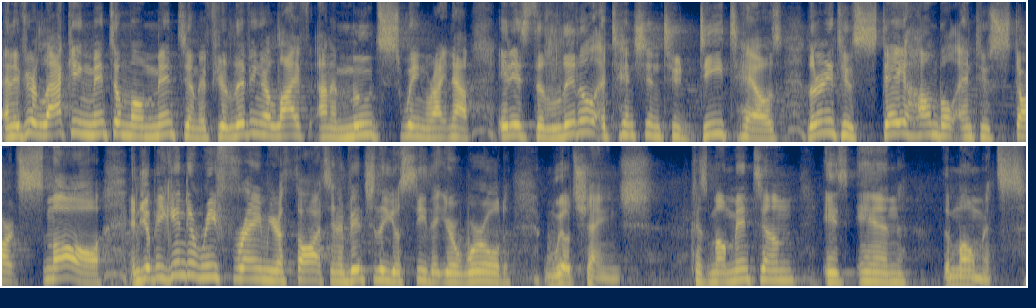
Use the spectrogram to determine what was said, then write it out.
And if you're lacking mental momentum, if you're living your life on a mood swing right now, it is the little attention to details, learning to stay humble and to start small, and you'll begin to reframe your thoughts, and eventually you'll see that your world will change. Because momentum is in the moments.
